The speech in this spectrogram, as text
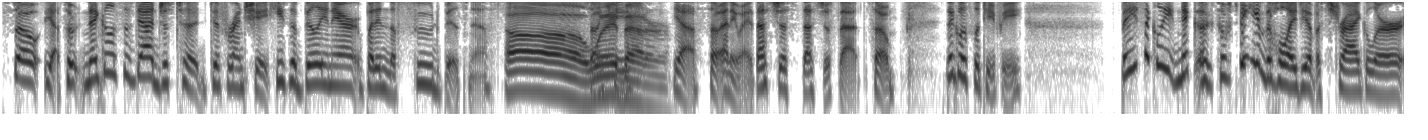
So yeah, so Nicholas's dad, just to differentiate, he's a billionaire, but in the food business. Oh, So way case- better. Yeah. So anyway, that's just that's just that. So Nicholas Latifi. Basically, Nick. uh, So speaking of the whole idea of a straggler,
